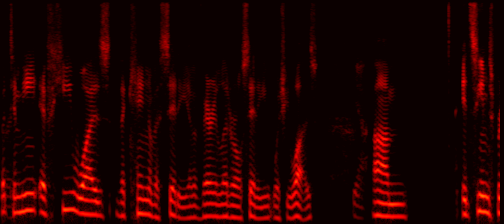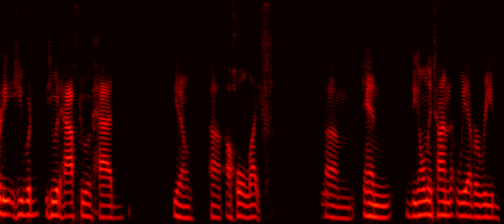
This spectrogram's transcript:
but right. to me, if he was the king of a city, of a very literal city, which he was, yeah, um, it seems pretty. He would he would have to have had, you know, uh, a whole life, yeah. um, and the only time that we ever read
